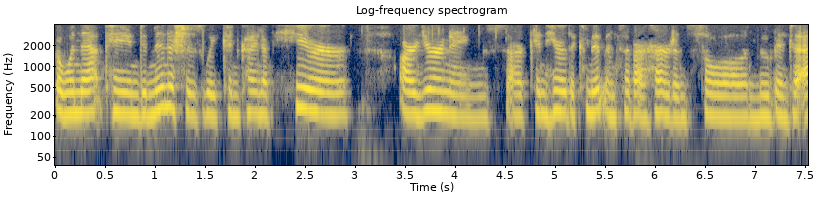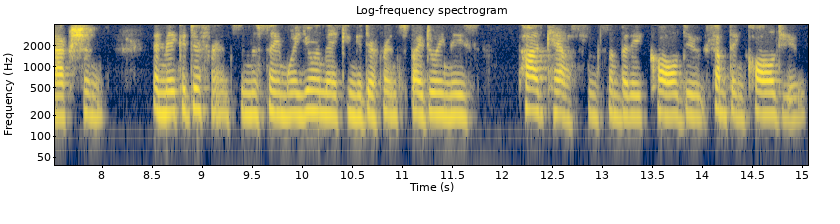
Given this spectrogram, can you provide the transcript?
But when that pain diminishes, we can kind of hear our yearnings, our can hear the commitments of our heart and soul, and move into action and make a difference in the same way you're making a difference by doing these podcasts and somebody called you something called you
